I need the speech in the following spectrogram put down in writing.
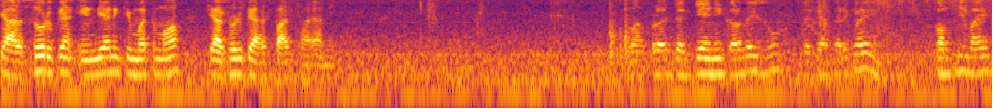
ચારસો રૂપિયા ઇન્ડિયાની કિંમતમાં ચારસો રૂપિયા આસપાસ થાય આની. આપણે જગ્યા એની કરી દઈશું. જગ્યા કરી કઈ કંપની વાઇઝ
